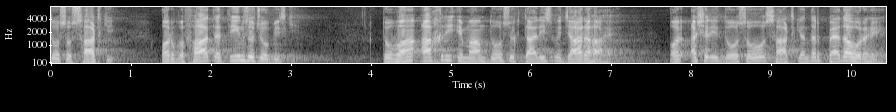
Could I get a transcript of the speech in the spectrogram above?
دو سو ساٹھ کی، اور وفات ہے تین سو چوبیس کی۔ تو وہاں آخری امام دو سو اکتالیس میں جا رہا ہے اور اشری دو سو ساٹھ کے اندر پیدا ہو رہے ہیں۔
